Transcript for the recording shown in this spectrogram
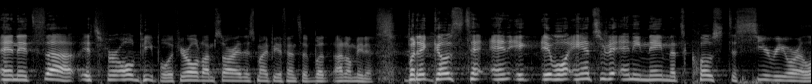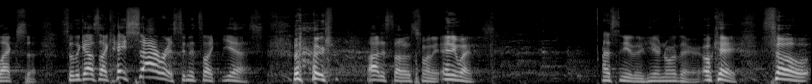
and it's uh, it's for old people. If you're old, I'm sorry, this might be offensive, but I don't mean it. But it goes to any, it, it will answer to any name that's close to Siri or Alexa. So the guy's like, "Hey Cyrus," and it's like, "Yes." I just thought it was funny. Anyway, that's neither here nor there. Okay, so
